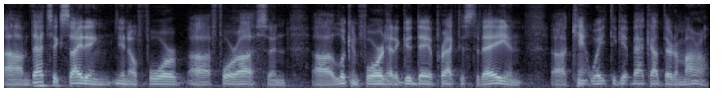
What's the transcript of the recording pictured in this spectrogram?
um, that's exciting, you know, for uh, for us. And uh, looking forward. Had a good day of practice today, and uh, can't wait to get back out there tomorrow.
